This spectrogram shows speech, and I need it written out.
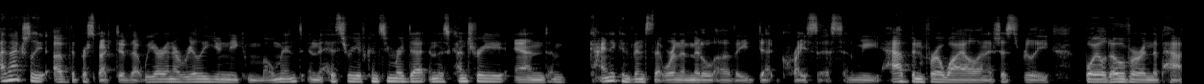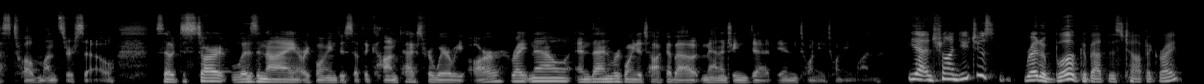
I'm actually of the perspective that we are in a really unique moment in the history of consumer debt in this country. And I'm kind of convinced that we're in the middle of a debt crisis. And we have been for a while, and it's just really boiled over in the past 12 months or so. So, to start, Liz and I are going to set the context for where we are right now. And then we're going to talk about managing debt in 2021. Yeah, and Sean, you just read a book about this topic, right?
